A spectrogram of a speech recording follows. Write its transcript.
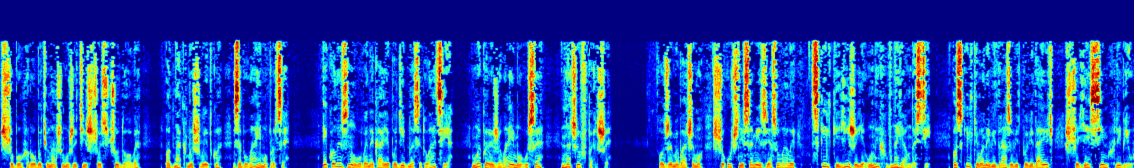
що Бог робить у нашому житті щось чудове, однак ми швидко забуваємо про це. І коли знову виникає подібна ситуація, ми переживаємо усе, наче вперше. Отже, ми бачимо, що учні самі з'ясували, скільки їжі є у них в наявності, оскільки вони відразу відповідають, що є сім хлібів.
